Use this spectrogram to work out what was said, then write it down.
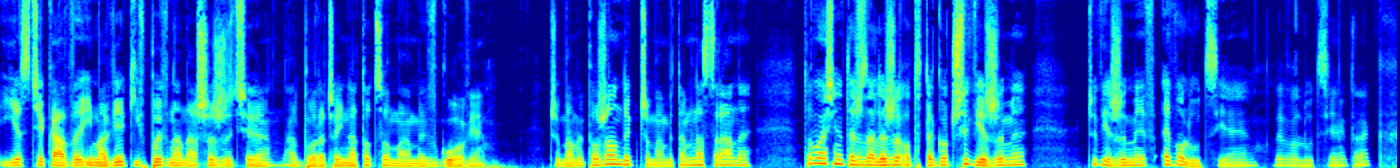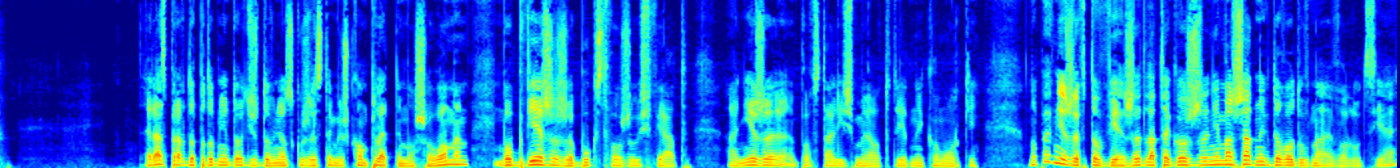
i jest ciekawy i ma wielki wpływ na nasze życie, albo raczej na to, co mamy w głowie. Czy mamy porządek, czy mamy tam nasrane. To właśnie też zależy od tego, czy wierzymy, czy wierzymy w ewolucję. W ewolucję, tak? Teraz prawdopodobnie dojdziesz do wniosku, że jestem już kompletnym oszołomem, bo wierzę, że Bóg stworzył świat, a nie, że powstaliśmy od jednej komórki. No pewnie, że w to wierzę, dlatego, że nie ma żadnych dowodów na ewolucję,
